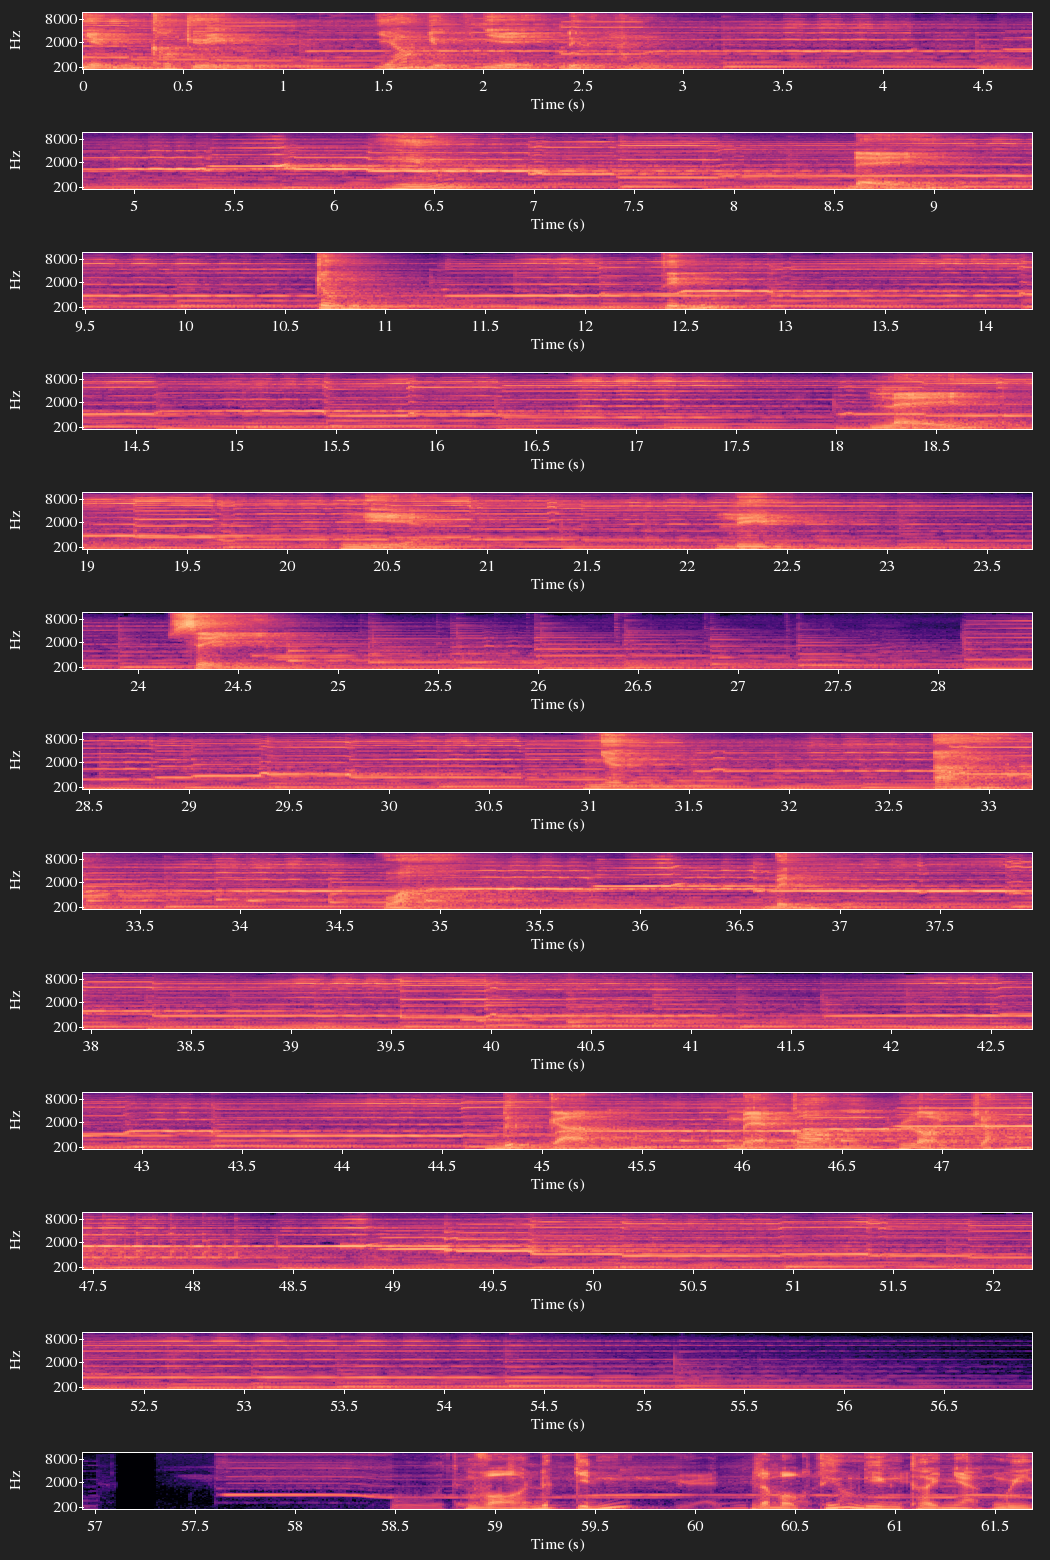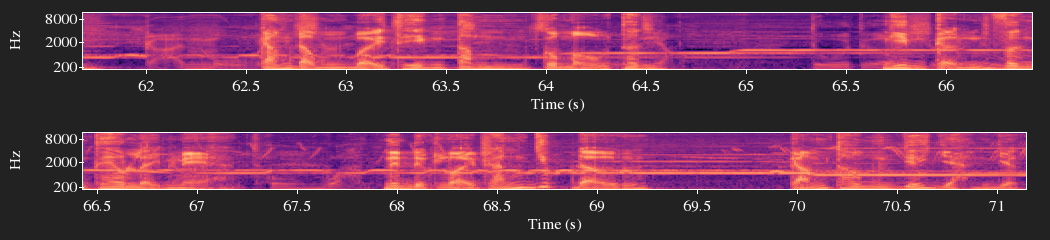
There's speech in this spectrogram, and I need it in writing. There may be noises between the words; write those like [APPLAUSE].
Những câu chuyện giáo dục về đức hạnh. Hiếu Để Trung Tín Lễ Nghĩa Liêm Sĩ Nhân Ái Hòa Bình. Đức cảm mẹ con loài trắng. Võ Đức Chính là một thiếu niên thời nhà Nguyên. Cảm động bởi thiền tâm của mẫu thân. Nghiêm cẩn vâng theo lời mẹ, Nên được loài rắn giúp đỡ, Cảm thông với dạng vật.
